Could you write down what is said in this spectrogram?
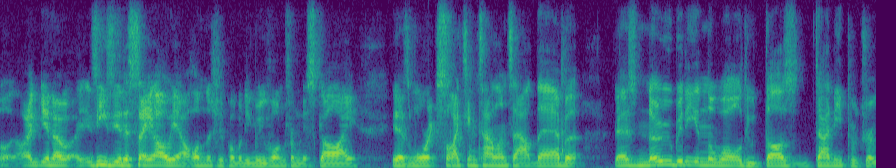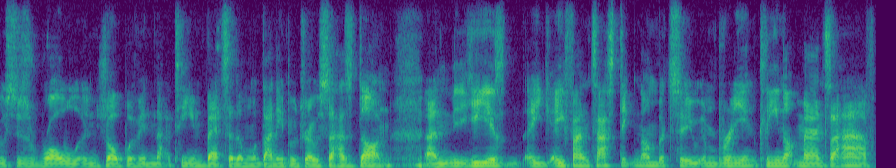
uh, you know it's easier to say oh yeah honda should probably move on from this guy there's more exciting talent out there but there's nobody in the world who does Dani Pedrosa's role and job within that team better than what Dani Pedrosa has done. And he is a, a fantastic number two and brilliant cleanup man to have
